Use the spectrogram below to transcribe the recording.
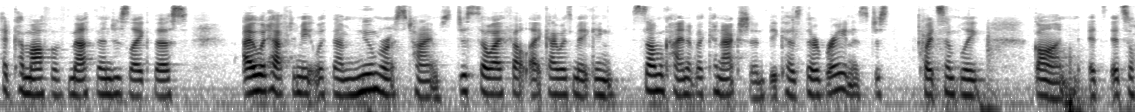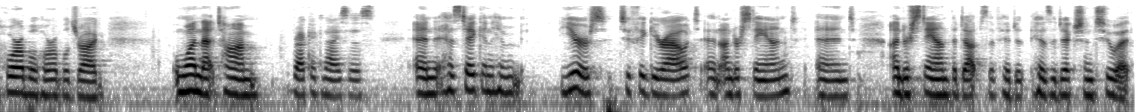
had come off of meth binges like this, I would have to meet with them numerous times just so I felt like I was making some kind of a connection because their brain is just quite simply gone. It's a horrible, horrible drug, one that Tom recognizes and has taken him years to figure out and understand and understand the depths of his addiction to it.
